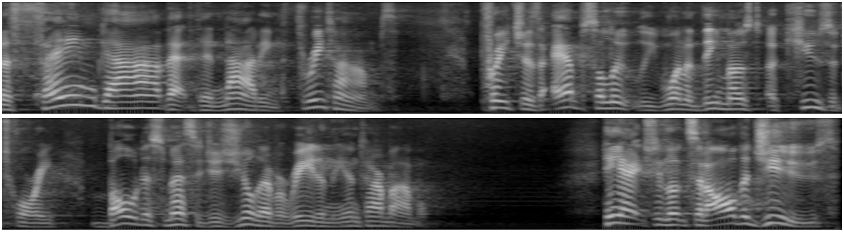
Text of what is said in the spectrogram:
the same guy that denied him three times, preaches absolutely one of the most accusatory, boldest messages you'll ever read in the entire Bible. He actually looks at all the Jews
